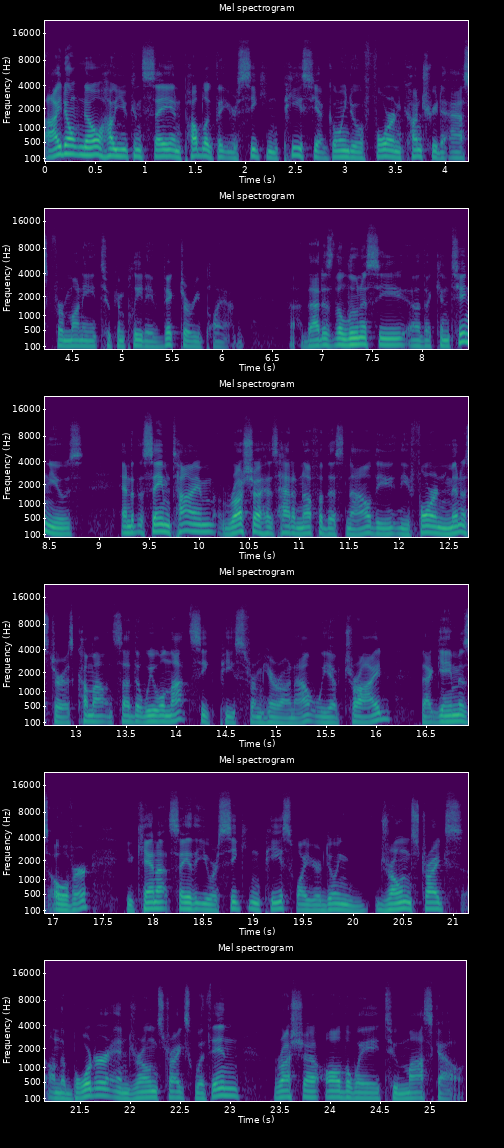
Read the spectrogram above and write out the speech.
I don't know how you can say in public that you're seeking peace, yet going to a foreign country to ask for money to complete a victory plan. Uh, that is the lunacy uh, that continues. And at the same time, Russia has had enough of this now. The, the foreign minister has come out and said that we will not seek peace from here on out. We have tried. That game is over. You cannot say that you are seeking peace while you're doing drone strikes on the border and drone strikes within Russia all the way to Moscow.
